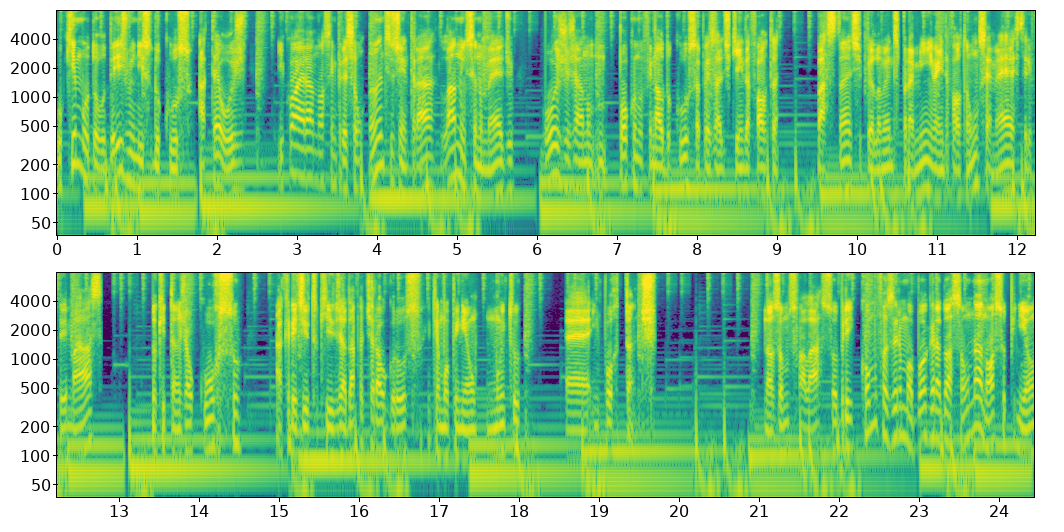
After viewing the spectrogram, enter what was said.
O que mudou desde o início do curso até hoje e qual era a nossa impressão antes de entrar lá no ensino médio, hoje já um pouco no final do curso, apesar de que ainda falta bastante, pelo menos para mim, ainda falta um semestre, mas no que tange ao curso, acredito que já dá para tirar o grosso e ter uma opinião muito é, importante. Nós vamos falar sobre como fazer uma boa graduação, na nossa opinião.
